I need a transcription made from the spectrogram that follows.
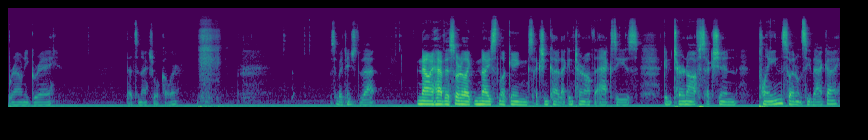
browny gray, that's an actual color. so if I change to that, now I have this sort of like nice looking section cut. I can turn off the axes. I can turn off section planes so I don't see that guy.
